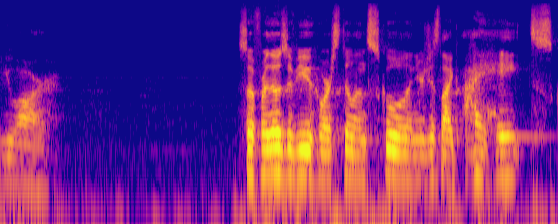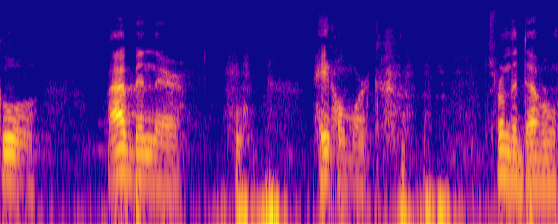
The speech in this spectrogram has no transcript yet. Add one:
you are. So, for those of you who are still in school and you're just like, I hate school, I've been there. hate homework. it's from the devil.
